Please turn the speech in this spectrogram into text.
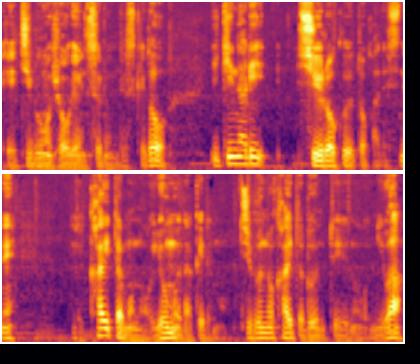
え、自分を表現するんですけどいきなり収録とかですね書いたものを読むだけでも自分の書いた文というのには、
